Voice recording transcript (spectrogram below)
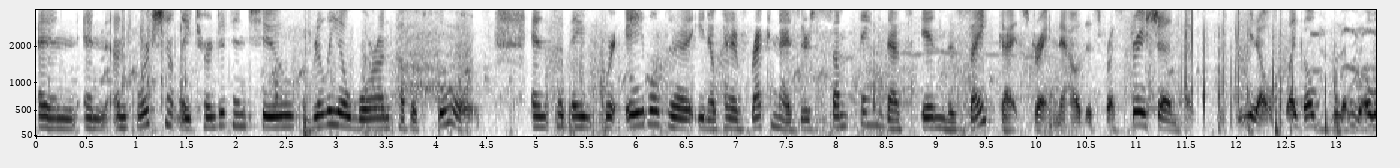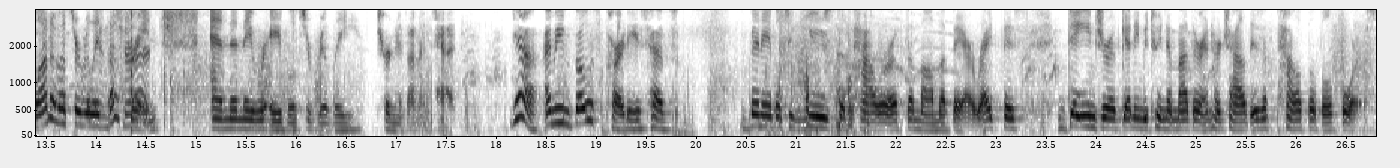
and, and unfortunately turned it into really a war on public schools. And so they were able to, you know, kind of recognize there's something that's in the zeitgeist right now, this frustration that's, you know, like a, a lot of us are really suffering. And then they were able to really turn it on its head. Yeah, I mean, both parties have been able to use the power of the mama bear, right? This danger of getting between a mother and her child is a palpable force.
